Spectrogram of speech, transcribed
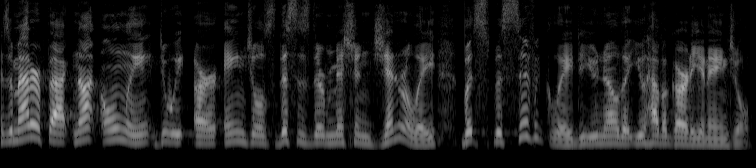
As a matter of fact, not only do we, our angels, this is their mission generally, but specifically, do you know that you have a guardian angel?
